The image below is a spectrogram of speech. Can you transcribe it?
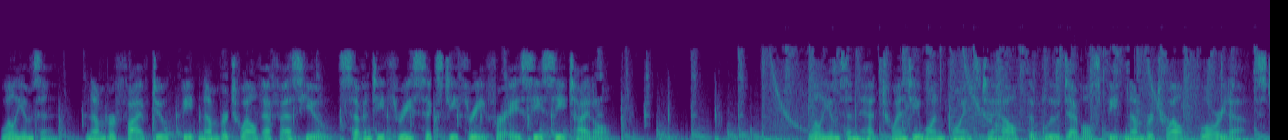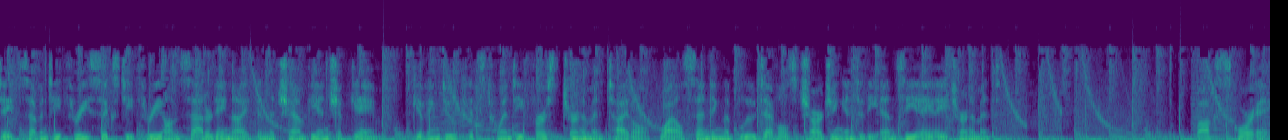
Williamson, number 5 Duke beat number 12 FSU 73-63 for ACC title. Williamson had 21 points to help the Blue Devils beat number 12 Florida State 73-63 on Saturday night in the championship game, giving Duke its 21st tournament title while sending the Blue Devils charging into the NCAA tournament. Box score A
